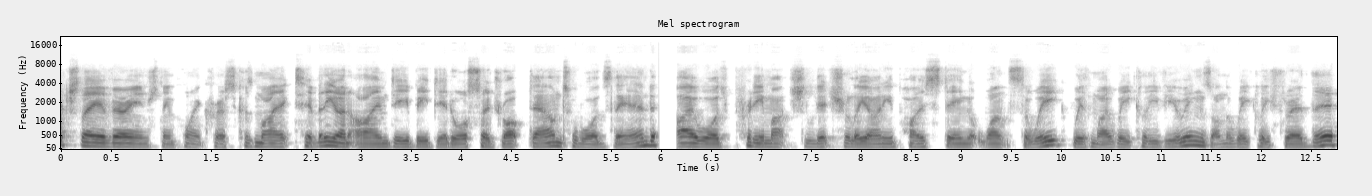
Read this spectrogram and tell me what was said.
Actually, a very interesting point, Chris, because my activity on IMDb did also drop down towards the end. I was pretty much literally only posting once a week with my weekly viewings on the weekly thread there.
